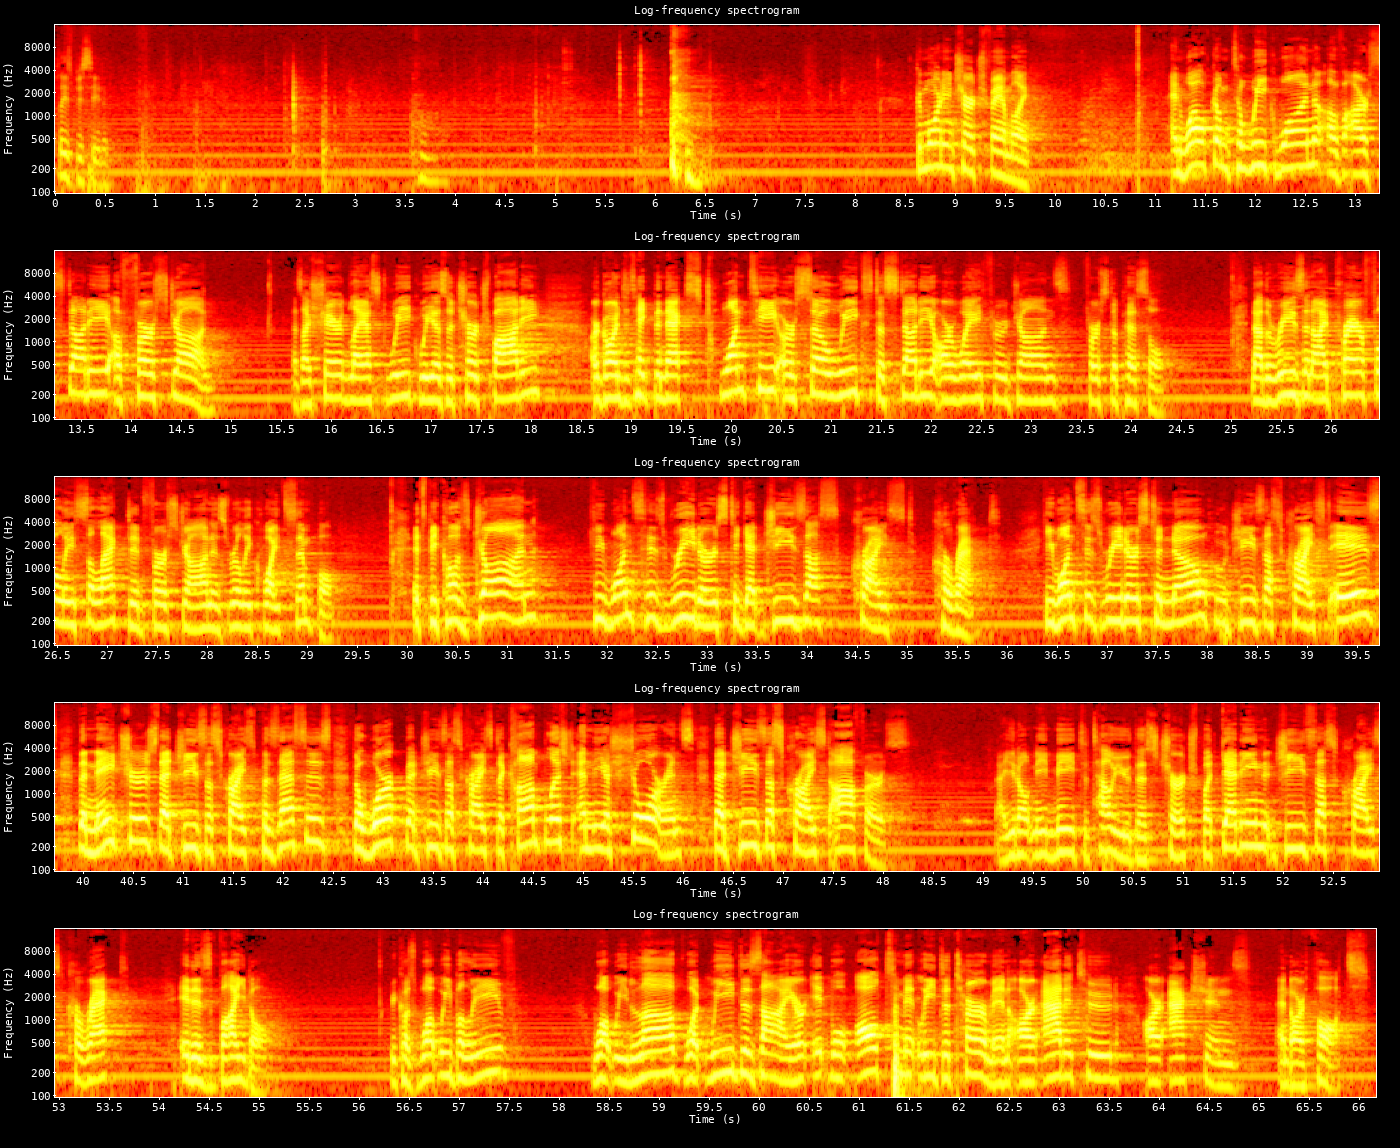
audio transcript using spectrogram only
Please be seated. Good morning, church family. And welcome to week one of our study of 1 John. As I shared last week, we as a church body are going to take the next 20 or so weeks to study our way through John's first epistle. Now, the reason I prayerfully selected 1 John is really quite simple. It's because John, he wants his readers to get Jesus Christ correct. He wants his readers to know who Jesus Christ is, the natures that Jesus Christ possesses, the work that Jesus Christ accomplished, and the assurance that Jesus Christ offers. Now, you don't need me to tell you this, church, but getting Jesus Christ correct, it is vital. Because what we believe, what we love, what we desire, it will ultimately determine our attitude, our actions, and our thoughts.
